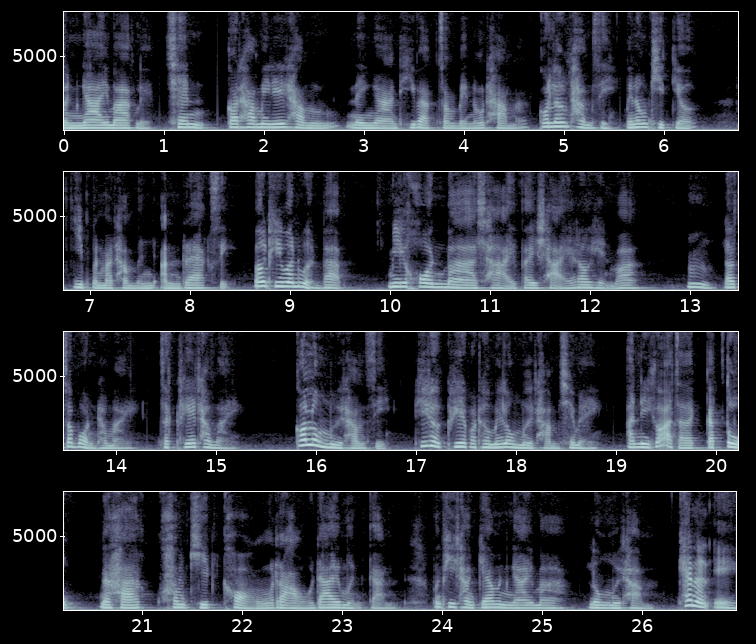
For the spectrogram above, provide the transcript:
มันง่ายมากเลย เช่น ก็ถ้าไม่ได้ทำในงานที่แบบจำเป็นต้องทำอะ ก็เริ่มทำสิ ไม่ต้องคิดเยอะ หยิบมันมาทำเป็นอันแรกสิ บางทีมันเหมือนแบบ มีคนมาฉายไฟฉายให้เราเห็นว่า อืม แล้วจะบ่นทำไม จะเครียดทำไม ก็ลงมือทำสิ ที่เธอเครียดเพราะเธอไม่ลงมือทำใช่ไหม อันนี้ก็อาจจะกระตุกนะคะ ความคิดของเราได้เหมือนกัน บางทีทางแก้มันง่ายมาก ลงมือทำแค่นั้นเอง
